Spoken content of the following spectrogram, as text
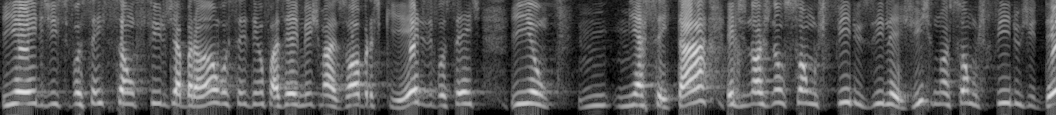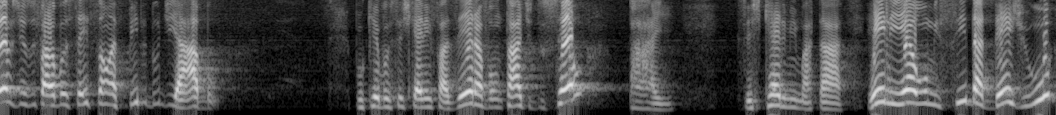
e ele disse: Vocês são filhos de Abraão, vocês iam fazer as mesmas obras que eles, e vocês iam me aceitar. Eles, nós não somos filhos ilegítimos, nós somos filhos de Deus. Jesus fala: Vocês são é filho do diabo, porque vocês querem fazer a vontade do seu Pai. Vocês querem me matar. Ele é homicida desde o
